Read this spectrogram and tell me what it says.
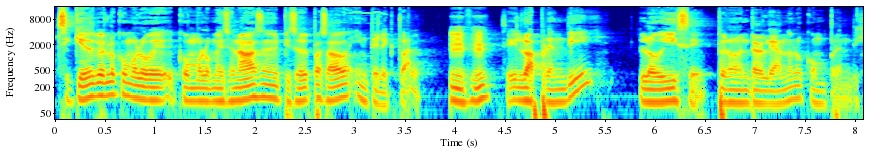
si quieres verlo como lo, como lo mencionabas en el episodio pasado, intelectual. ¿Sí? Lo aprendí lo hice, pero en realidad no lo comprendí.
